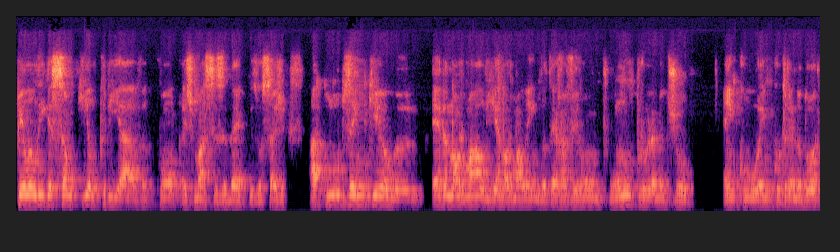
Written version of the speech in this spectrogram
pela ligação que ele criava com as massas adeptas. Ou seja, há clubes em que ele era normal, e é normal em Inglaterra haver um, um programa de jogo, em que, o, em que o treinador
